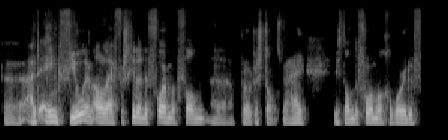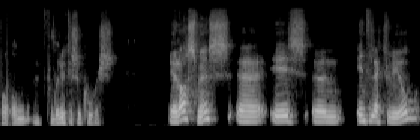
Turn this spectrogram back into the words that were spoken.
uh, uiteenviel en allerlei verschillende vormen van uh, protestants. Maar hij is dan de voorman geworden van, van de Lutherse koers. Erasmus uh, is een intellectueel,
